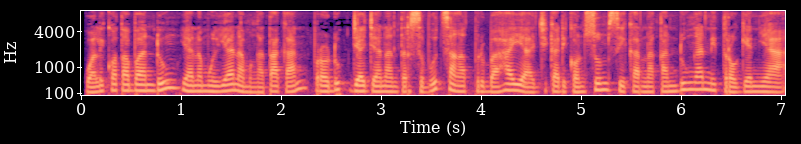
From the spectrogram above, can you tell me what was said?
Wali Kota Bandung, Yana Mulyana mengatakan produk jajanan tersebut sangat berbahaya jika dikonsumsi karena kandungan nitrogennya.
